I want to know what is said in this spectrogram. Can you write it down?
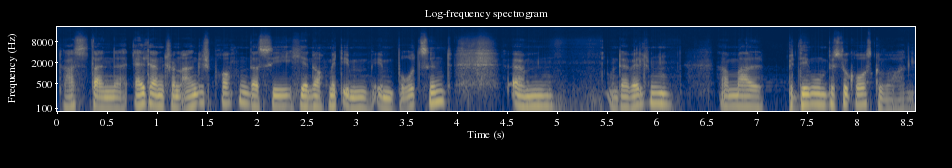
du hast deine Eltern schon angesprochen, dass sie hier noch mit im, im Boot sind. Ähm, unter welchen mal, Bedingungen bist du groß geworden?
